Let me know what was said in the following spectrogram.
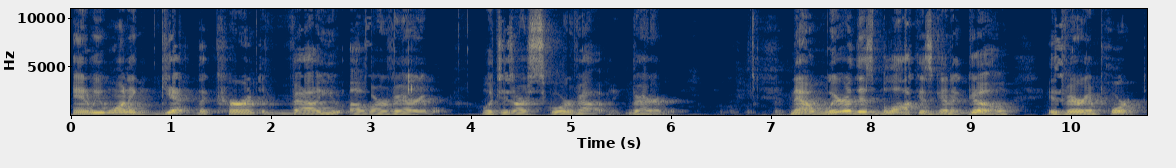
and we want to get the current value of our variable which is our score value, variable. Now, where this block is going to go is very important.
